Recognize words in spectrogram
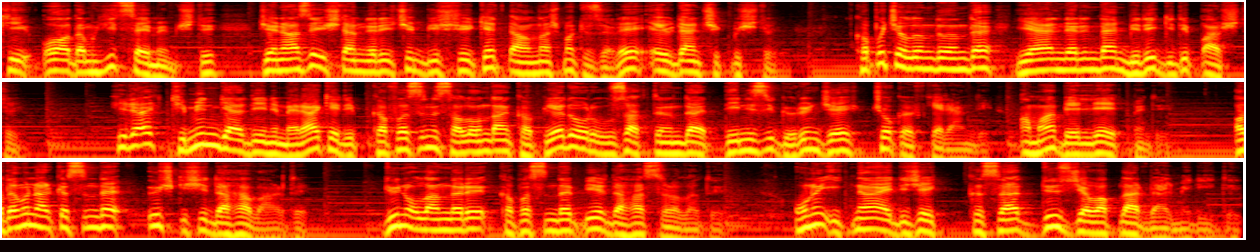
ki o adamı hiç sevmemişti, cenaze işlemleri için bir şirketle anlaşmak üzere evden çıkmıştı. Kapı çalındığında yeğenlerinden biri gidip açtı. Hilal kimin geldiğini merak edip kafasını salondan kapıya doğru uzattığında Deniz'i görünce çok öfkelendi ama belli etmedi. Adamın arkasında üç kişi daha vardı. Dün olanları kafasında bir daha sıraladı. Onu ikna edecek kısa, düz cevaplar vermeliydi.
